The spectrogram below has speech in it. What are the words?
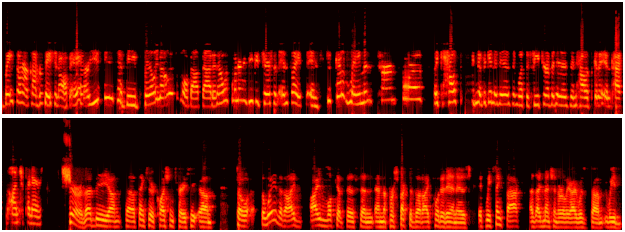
based on our conversation off air, you seem to be fairly knowledgeable about that. And I was wondering if you could share some insights in just kind of layman's terms for us like how significant it is and what the future of it is and how it's going to impact entrepreneurs? Sure, that'd be. Um, uh, thanks for your question, Traci. Um, so the way that I I look at this and, and the perspective that I put it in is if we think back, as I mentioned earlier, I was um, we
